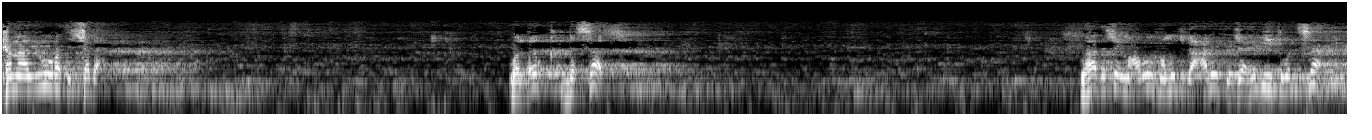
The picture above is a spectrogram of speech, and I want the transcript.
كما يورث الشبه والعرق دساس. وهذا شيء معروف ومجمع عليه في الجاهلية والإسلام.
